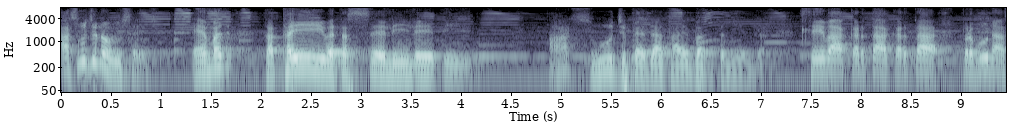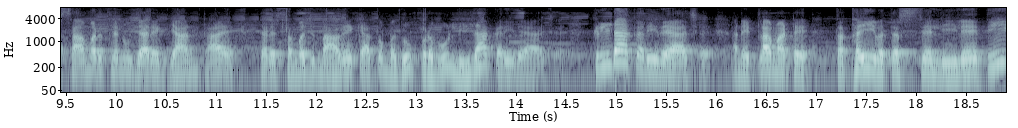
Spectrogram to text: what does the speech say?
આ સૂજનો વિષય છે. એમ જ તથૈવ લીલેતી. આ સૂજ પેદા થાય ભક્તની અંદર. સેવા કરતા કરતા પ્રભુના સામર્થ્યનું જ્યારે જ્ઞાન થાય, ત્યારે સમજમાં આવે કે આ તો બધું પ્રભુ લીલા કરી રહ્યા છે, ક્રીડા કરી રહ્યા છે. અને એટલા માટે તથૈવ લીલેતી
